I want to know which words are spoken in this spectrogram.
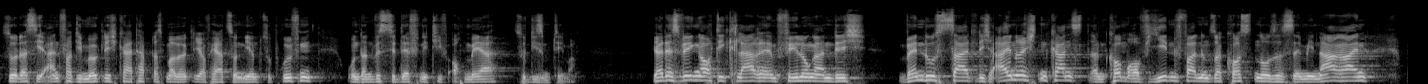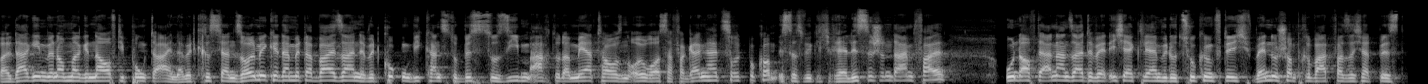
so dass ihr einfach die Möglichkeit habt, das mal wirklich auf Herz und Nieren zu prüfen. Und dann wisst ihr definitiv auch mehr zu diesem Thema. Ja, deswegen auch die klare Empfehlung an dich, wenn du es zeitlich einrichten kannst, dann komm auf jeden Fall in unser kostenloses Seminar rein, weil da gehen wir nochmal genau auf die Punkte ein. Da wird Christian Solmecke damit dabei sein, der wird gucken, wie kannst du bis zu sieben, acht oder mehr tausend Euro aus der Vergangenheit zurückbekommen. Ist das wirklich realistisch in deinem Fall? Und auf der anderen Seite werde ich erklären, wie du zukünftig, wenn du schon privat versichert bist,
